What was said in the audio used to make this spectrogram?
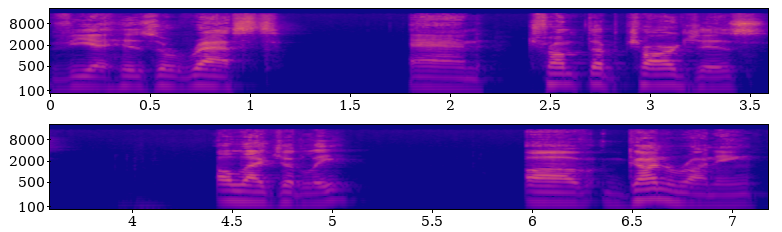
via his arrest and trumped up charges, allegedly, of gun running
